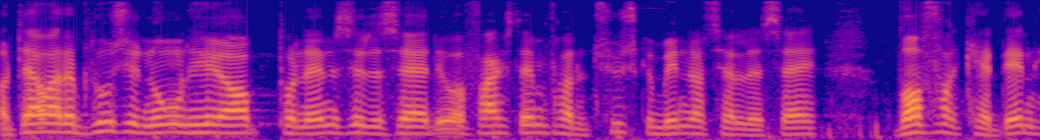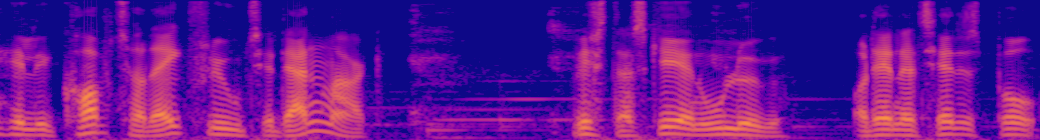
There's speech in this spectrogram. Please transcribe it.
Og der var der pludselig nogen heroppe på den anden side, der sagde, at det var faktisk dem fra det tyske mindretal, der sagde, hvorfor kan den helikopter der ikke flyve til Danmark, hvis der sker en ulykke, og den er tættest på.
